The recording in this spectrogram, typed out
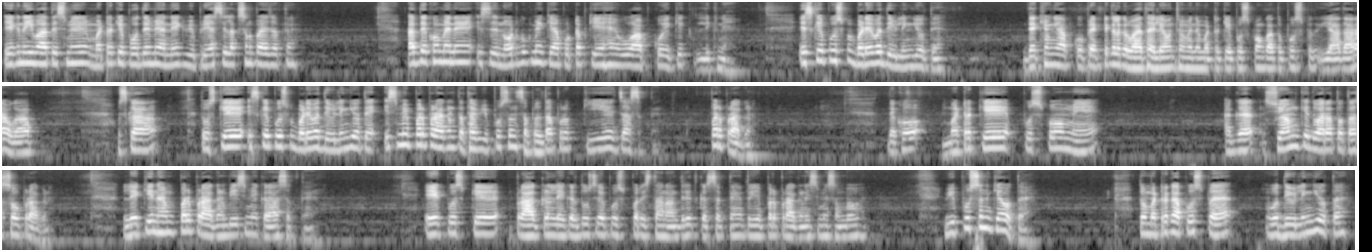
एक नई बात इसमें मटर के पौधे में अनेक विप्रयासी लक्षण पाए जाते हैं। अब देखो मैंने इस नोटबुक में क्या पुटअप किए हैं, वो आपको एक एक लिखने हैं। इसके पुष्प बड़े व दिवलिंगी होते हैं। देखेंगे आपको प्रैक्टिकल करवाया था इलेवंथ में मैंने मटर के पुष्पों का तो पुष्प याद आ रहा होगा आप। उसका तो उसके, इसके पुष्प बड़े व दिवलिंगी होते हैं। इसमें पर परागण तथा विपोषण सफलतापूर्वक किए जा सकते हैं। पर परागण। देखो, मटर के पुष्पों में अगर स्वयं के द्वारा तो था सौ परागण, लेकिन हम पर परागण भी इसमें करा सकते हैं। एक पुष्प के परागण लेकर दूसरे पुष्प पर स्थानांतरित कर सकते हैं तो ये पर परागण इसमें संभव है। विपोषण क्या होता है? तो मटर का पुष्प है, वो दिवलिंगी होता है।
